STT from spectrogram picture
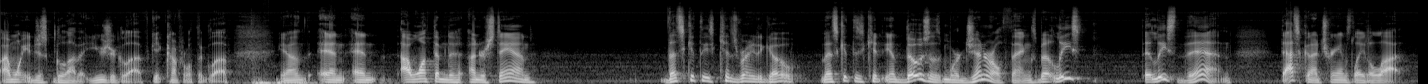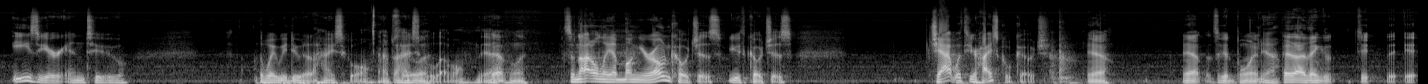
I want you to just glove it. Use your glove. Get comfortable with the glove, you know, and and I want them to understand. Let's get these kids ready to go. Let's get these kids. You know, those are the more general things, but at least at least then, that's going to translate a lot easier into the way we do it at high school, at the high school level. Yeah. Definitely. So not only among your own coaches, youth coaches, chat with your high school coach. Yeah, yeah, that's a good point. Yeah. and I think it, it,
